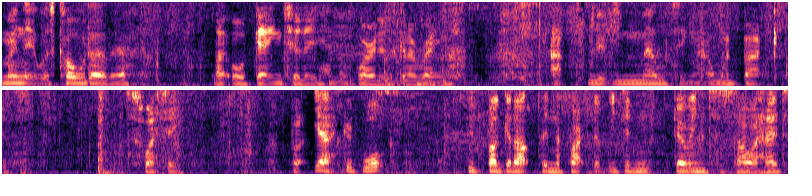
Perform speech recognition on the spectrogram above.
I mean, it was cold earlier, like, or getting chilly, and I was worried it was going to rain. Absolutely melting now. My back is sweaty. But yeah, good walk. Obviously, buggered up in the fact that we didn't go into Stourhead,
